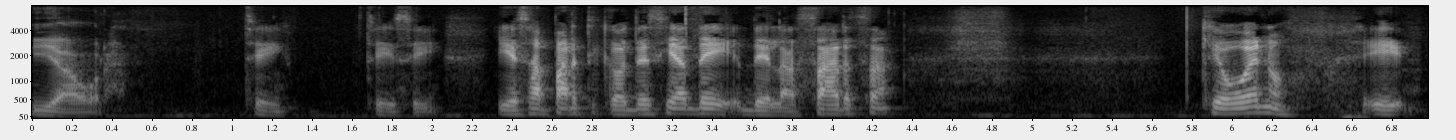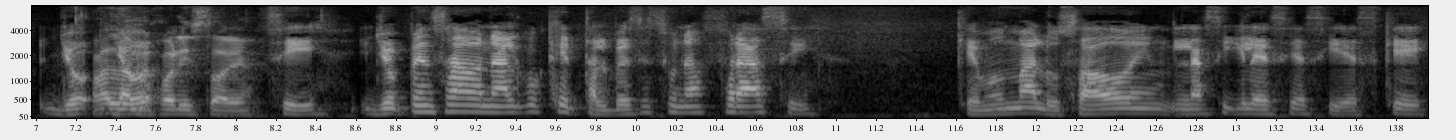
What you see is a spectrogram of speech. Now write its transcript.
y ahora. Sí, sí, sí. Y esa parte que vos decías de, de la zarza, Qué bueno. Eh, yo, la mejor historia. Sí, yo he pensado en algo que tal vez es una frase que hemos mal usado en las iglesias y es que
